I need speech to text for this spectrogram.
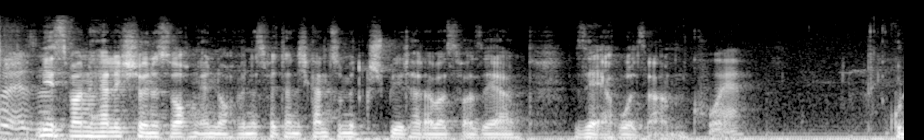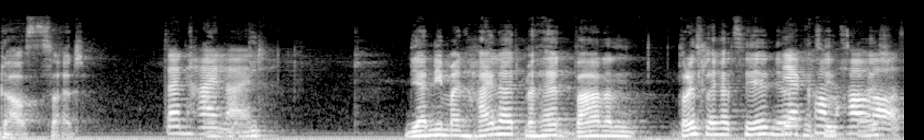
So ist Nee, es. es war ein herrlich schönes Wochenende, auch wenn das Wetter nicht ganz so mitgespielt hat, aber es war sehr, sehr erholsam. Cool. Gute Auszeit. Dein Highlight. Ja, nee, mein Highlight, mein Highlight war dann. Soll ich es gleich erzählen? Ja, ich komm, hau gleich. raus.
